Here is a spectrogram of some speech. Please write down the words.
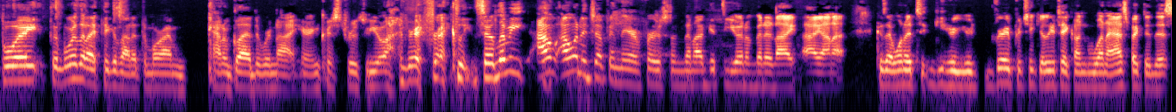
boy, the more that I think about it, the more I'm kind of glad that we're not hearing Christopher's view on it, very frankly. So let me, I, I want to jump in there first, and then I'll get to you in a minute, I, Ayana, because I wanted to hear your very particular take on one aspect of this,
